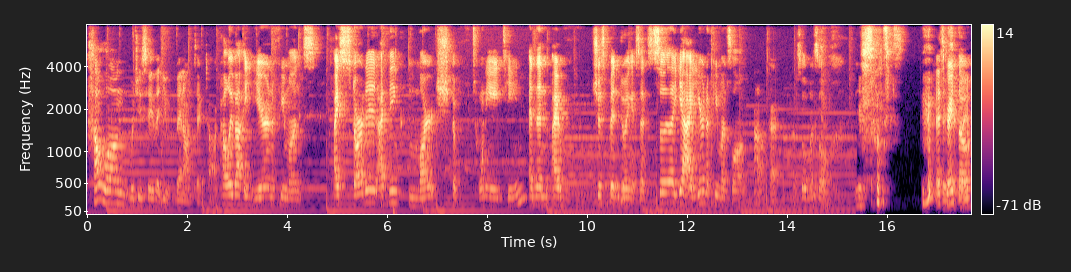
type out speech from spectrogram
How long would you say that you've been on TikTok? Probably about a year and a few months. I started, I think, March of 2018, and then I've just been doing it since. So like, yeah, a year and a few months long. Oh, okay. I sold my soul. You've sold It's great, though.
